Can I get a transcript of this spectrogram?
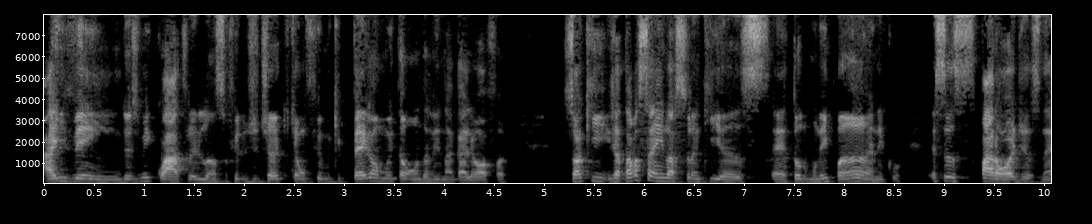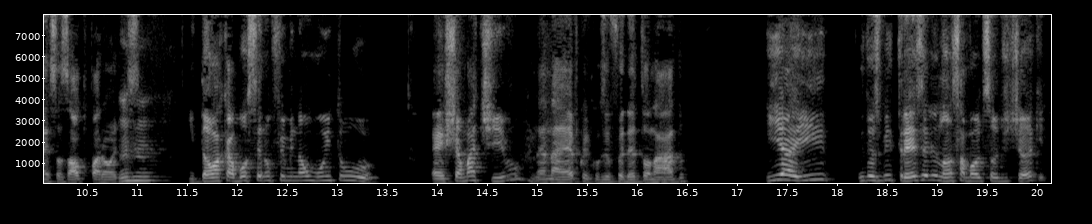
Aí vem, em 2004, ele lança O Filho de Chuck, que é um filme que pega muita onda ali na galhofa. Só que já estava saindo as franquias é, Todo Mundo em Pânico, essas paródias, né? Essas autoparódias. Uhum. Então acabou sendo um filme não muito é, chamativo, né? Na época, inclusive foi detonado. E aí, em 2013, ele lança A Maldição de Chuck,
